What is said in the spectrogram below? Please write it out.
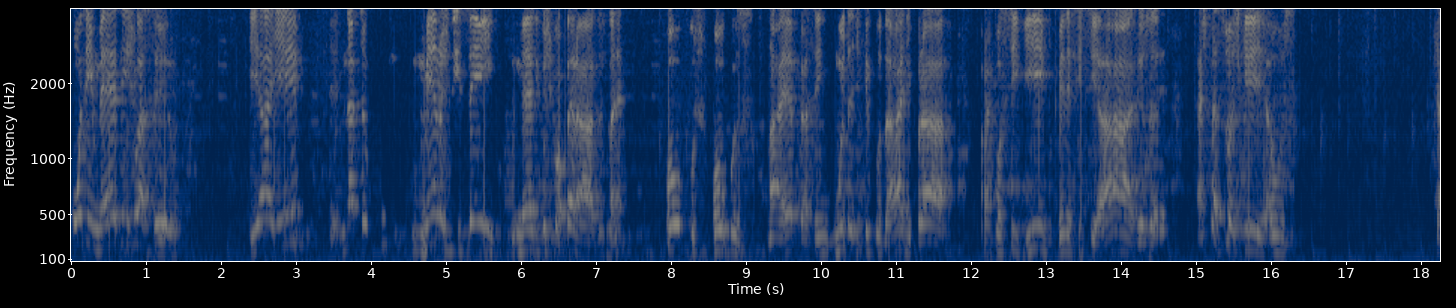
Unimed Juazeiro. E aí nasceu com menos de 100 médicos cooperados, né? Poucos, poucos, na época, assim, muita dificuldade para conseguir beneficiários, as pessoas que, os, que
